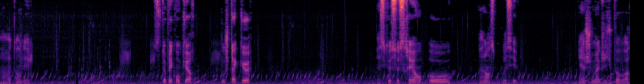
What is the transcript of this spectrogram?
Alors attendez. S'il te plaît, Conqueur, bouge ta queue. Est-ce que ce serait en haut? Ah non, c'est pas possible. Il y a un chemin que j'ai dû pas voir.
